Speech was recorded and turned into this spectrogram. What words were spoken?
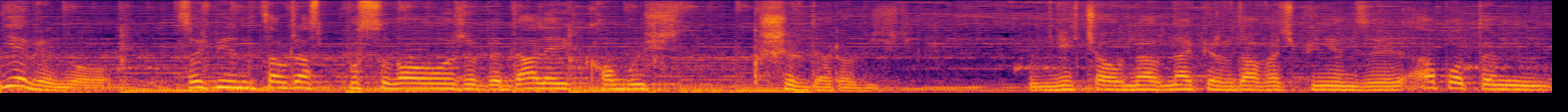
nie wiem, no, coś mnie cały czas posuwało, żeby dalej komuś krzywdę robić. Nie chciał na, najpierw dawać pieniędzy, a potem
